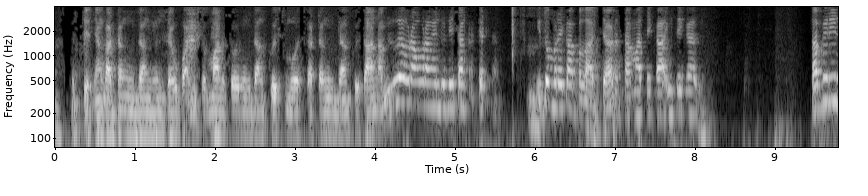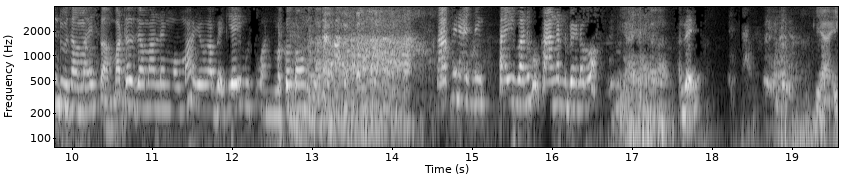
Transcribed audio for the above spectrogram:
masjid. Yang kadang undang Yun Pak Yusuf Mansur, undang Gus Mus, kadang undang Gus Anam. Itu orang-orang Indonesia yang kerja. Itu mereka belajar sama TKI, TKI. Tapi rindu sama Islam. Padahal zaman yang ngomah ya ngabek kiai musuhan, mergo tonggo. Tapi nek ning Taiwan iku kangen mbek napa? Ambek kiai.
